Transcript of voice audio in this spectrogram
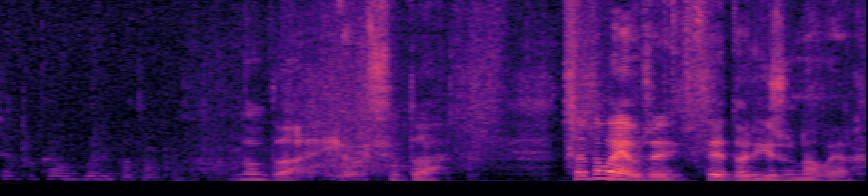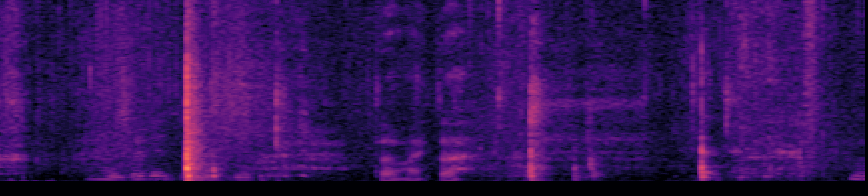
Та поки вбери, потім позитив. Ну да, і ось сюди. Та давай я вже це доріжу наверх. Ну. Давай, так. Ну.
